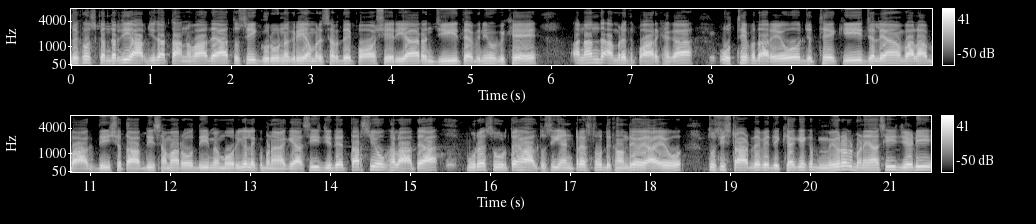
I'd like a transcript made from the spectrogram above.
ਦੇਖੋ ਸਿਕੰਦਰ ਜੀ, ਆਪ ਜੀ ਦਾ ਧੰਨਵਾਦ ਆ ਤੁਸੀਂ ਗੁਰੂ ਨਗਰੀ ਅੰਮ੍ਰਿਤਸਰ ਦੇ ਪੌਸ਼ ਏਰੀਆ ਰਣਜੀਤ ਐਵਨਿਊ ਵਿਖੇ ਆਨੰਦ ਅੰਮ੍ਰਿਤ ਪਾਰਕ ਹੈਗਾ। ਉੱਥੇ ਪਧਾਰੇ ਹੋ ਜਿੱਥੇ ਕਿ ਜਲਿਆਂਵਾਲਾ ਬਾਗ ਦੀ ਸ਼ਤਾਬਦੀ ਸਮਾਰੋਹ ਦੀ ਮੈਮੋਰੀਅਲ ਇੱਕ ਬਣਾਇਆ ਗਿਆ ਸੀ, ਜਿਹਦੇ ਤਰਸਯੋਗ ਹਾਲਾਤ ਆ। ਪੂਰੇ ਸੂਰਤ-ਹਾਲ ਤੁਸੀਂ ਐਂਟਰੈਂਸ ਤੋਂ ਦਿਖਾਉਂਦੇ ਹੋਏ ਆਏ ਹੋ। ਤੁਸੀਂ ਸਟਾਰਟ ਦੇ ਵਿੱਚ ਦੇਖਿਆ ਕਿ ਇੱਕ ਮਿਊਰਲ ਬਣਿਆ ਸੀ, ਜਿਹੜੀ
